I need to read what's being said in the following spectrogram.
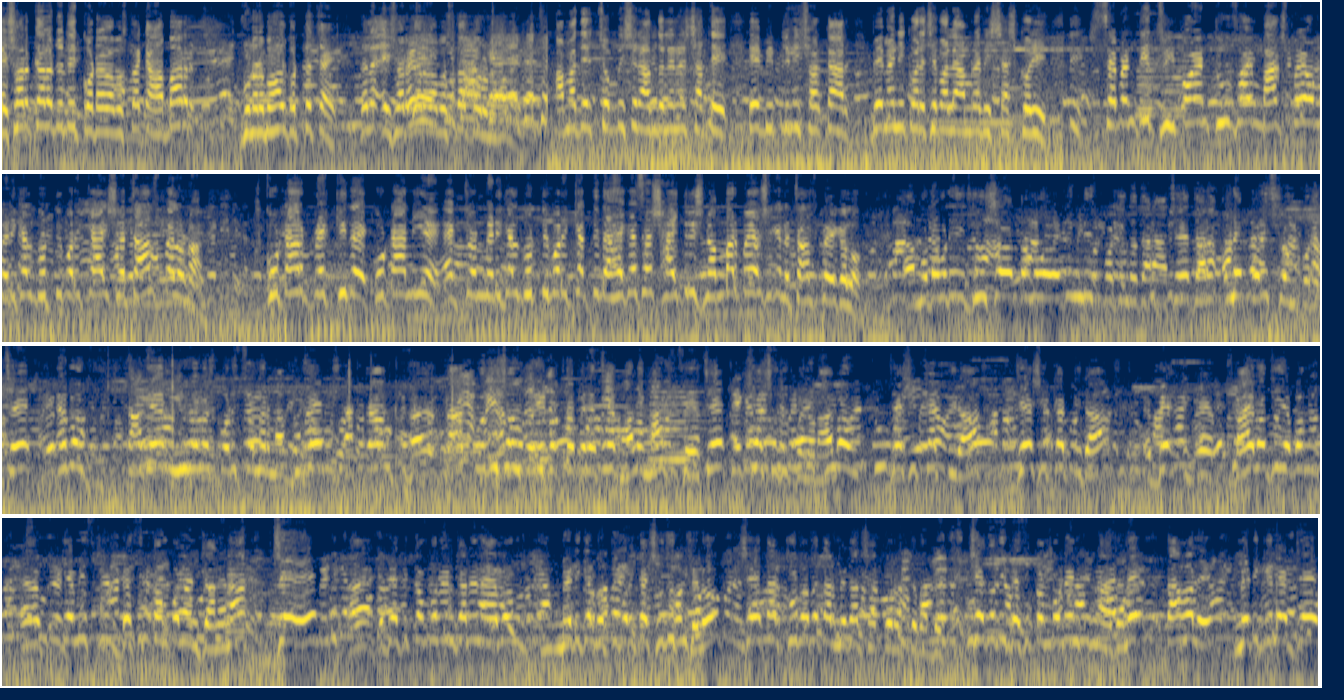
এই সরকার যদি কোটা ব্যবস্থাকে আবার পুনর্বহাল করতে চায় তাহলে এই সরকারের অবস্থা করুন। হবে আমাদের চব্বিশের আন্দোলনের সাথে এই বিপ্লবী সরকার বেমানি করেছে বলে আমরা বিশ্বাস করি। Seventy three point two five marks পেয়েও মেডিকেল ভর্তি পরীক্ষায় সে চান্স পেল না। কোটার প্রেক্ষিতে, কোটা নিয়ে একজন মেডিকেল ভর্তি পরীক্ষার্থী দেখা গেছে সাঁত্রিশ নাম্বার পেয়েও সেখানে চান্স পেয়ে গেল। মোটামুটি দুশোতম ওয়েটিং লিস্ট পর্যন্ত যারা আছে, যারা অনেক পরিশ্রম করেছে এবং তাদের নিরলস পরিশ্রমের মাধ্যমে একটা তার পজিশন তৈরি করতে পেরেছে, ভালো মার্কস পেয়েছে, সে সুযোগ পেল না। এবং যে শিক্ষার্থীরা যে শিক্ষার্থীরা বায়োলজি এবং কেমিস্ট্রির বেসিক কম্পোনেন্ট জানে না, যে বেসিক কম্পোনেন্ট জানে না এবং মেডিকেল ভর্তি পরীক্ষায় সুযোগ পেল, সে তার কীভাবে তার মেধার স্বাক্ষর রাখতে পারবে? সে যদি বেসিক কম্পোনেন্ট না জানে, তাহলে মেডিকেলের যে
